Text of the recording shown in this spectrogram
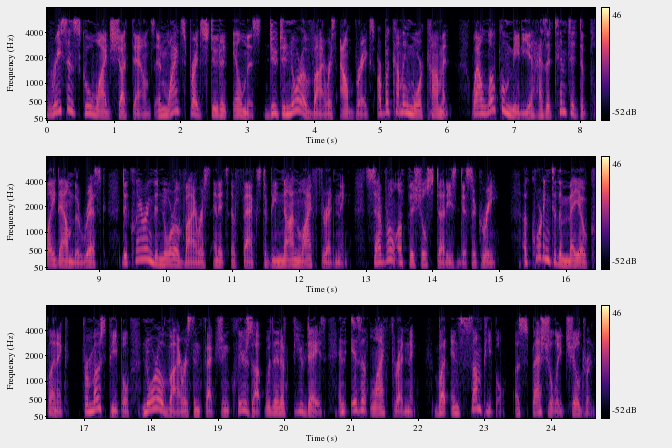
Recent school-wide shutdowns and widespread student illness due to norovirus outbreaks are becoming more common. While local media has attempted to play down the risk, declaring the norovirus and its effects to be non-life-threatening, several official studies disagree. According to the Mayo Clinic, for most people, norovirus infection clears up within a few days and isn't life-threatening. But in some people, especially children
